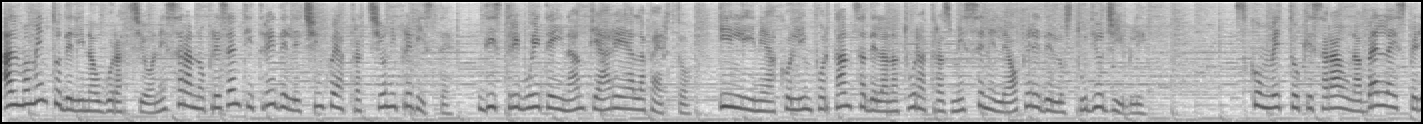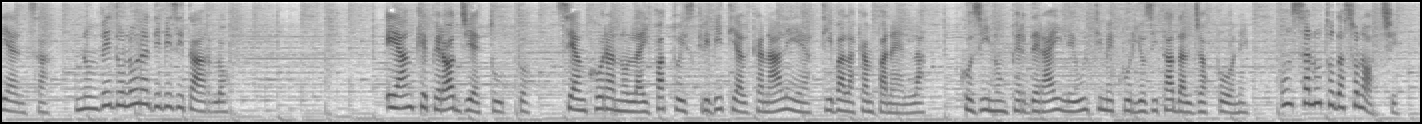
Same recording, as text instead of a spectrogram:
Al momento dell'inaugurazione saranno presenti tre delle cinque attrazioni previste, distribuite in ampie aree all'aperto, in linea con l'importanza della natura trasmesse nelle opere dello studio Ghibli. Scommetto che sarà una bella esperienza, non vedo l'ora di visitarlo. E anche per oggi è tutto. Se ancora non l'hai fatto iscriviti al canale e attiva la campanella, così non perderai le ultime curiosità dal Giappone. Un saluto da Sonocci!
